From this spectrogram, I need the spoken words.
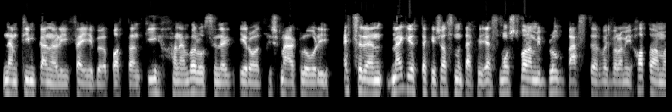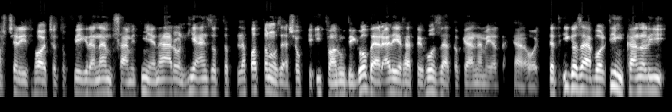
nem Tim Connelly fejéből pattant ki, hanem valószínűleg Gerald és Mark Lowry egyszerűen megjöttek és azt mondták, hogy ez most valami blockbuster, vagy valami hatalmas cserét hajtsatok végre, nem számít milyen áron, hiányzott a lepattanózás, oké, itt van Rudy Gobert, elérhető, hozzátok el, nem érdekel, hogy. Tehát igazából Tim Connelly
